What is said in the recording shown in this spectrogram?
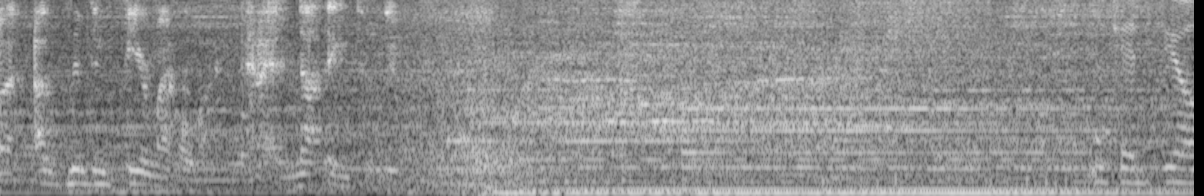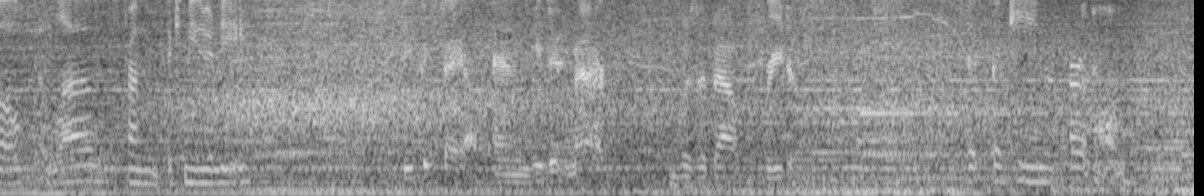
But I've lived in fear my whole life, and I had nothing to lose. You could feel the love from the community. You could fail, and it didn't matter. It was about freedom. It became our home.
